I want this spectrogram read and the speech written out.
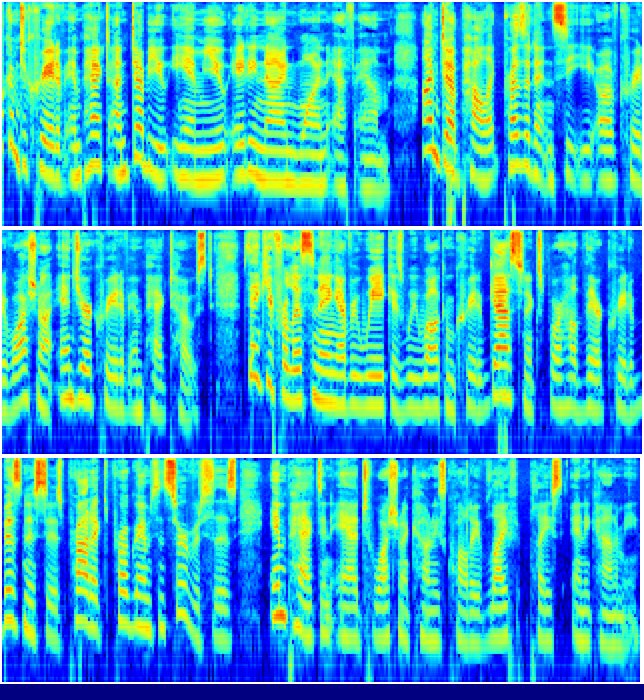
Welcome to Creative Impact on WEMU 89.1 FM. I'm Deb Polich, President and CEO of Creative Washtenaw and your Creative Impact host. Thank you for listening every week as we welcome creative guests and explore how their creative businesses, products, programs, and services impact and add to Washtenaw County's quality of life, place, and economy.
